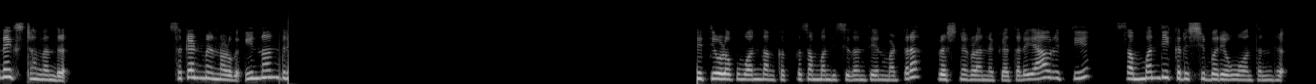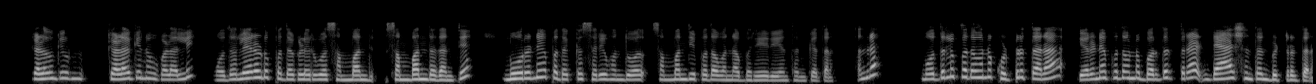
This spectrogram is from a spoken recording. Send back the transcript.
ನೆಕ್ಸ್ಟ್ ಹಂಗಂದ್ರ ಸೆಕೆಂಡ್ ಮೇನೊಳಗ ಇನ್ನೊಂದ್ ರೀತಿಯೊಳಗ ಒಂದ್ ಅಂಕಕ್ಕೆ ಸಂಬಂಧಿಸಿದಂತೆ ಏನ್ ಮಾಡ್ತಾರ? ಪ್ರಶ್ನೆಗಳನ್ನ ಕೇಳ್ತಾರೆ. ಯಾವ ರೀತಿ ಸಂಬಂಧೀಕರಿಸಿ ಬರೆಯುವು ಅಂತಂದ್ರ ಕೆಳಗಿನ ಕೆಳಗಿನವುಗಳಲ್ಲಿ ಮೊದಲೆರಡು ಪದಗಳಿರುವ ಸಂಬಂಧ, ಸಂಬಂಧದಂತೆ ಮೂರನೇ ಪದಕ್ಕೆ ಸರಿ ಹೊಂದುವ ಸಂಬಂಧಿ ಪದವನ್ನ ಬರೆಯಿರಿ ಅಂತ ಕೇಳ್ತಾರ. ಅಂದ್ರೆ ಮೊದಲ ಪದವನ್ನ ಕೊಟ್ಟಿರ್ತಾರ, ಎರಡನೇ ಪದವನ್ನ ಬರ್ದಿರ್ತಾರ, ಡ್ಯಾಶ್ ಅಂತಂದ್ ಬಿಟ್ಟಿರ್ತಾರ.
